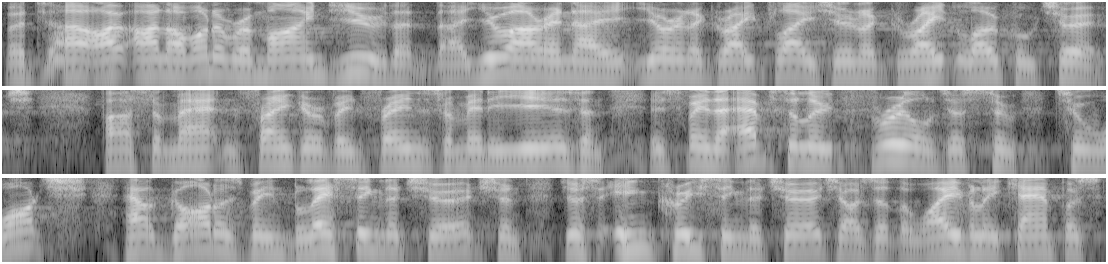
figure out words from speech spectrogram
But uh, I, and I want to remind you that uh, you are in a, you're in a great place. You're in a great local church. Pastor Matt and Frank have been friends for many years, and it's been an absolute thrill just to, to watch how God has been blessing the church and just increasing the church. I was at the Waverley campus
